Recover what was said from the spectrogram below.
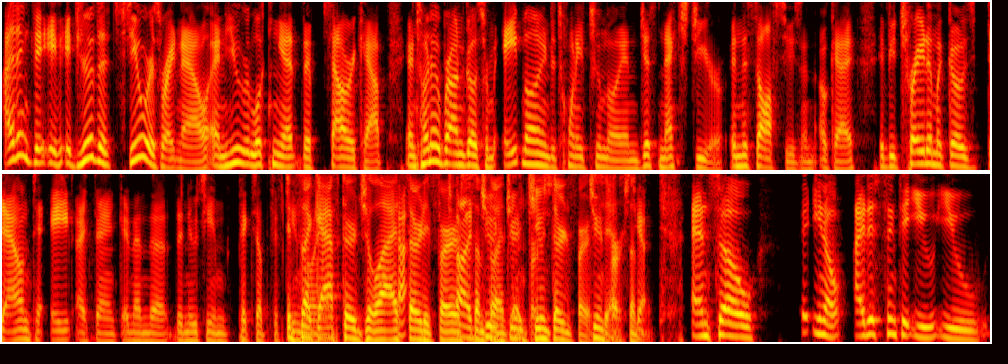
I think that if, if you're the Steelers right now and you're looking at the salary cap, Antonio Brown goes from 8 million to 22 million just next year in this offseason. Okay. If you trade him, it goes down to eight, I think. And then the, the new team picks up 15 it's like after July 31st, Uh, something June- like June that. June 1st. 31st. June 1st, something. yeah. And so, you know, I just think that you you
